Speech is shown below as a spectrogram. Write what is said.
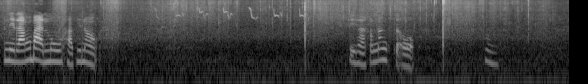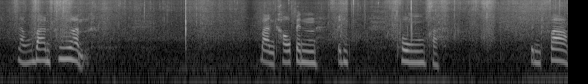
อันนี้ล้างบานมูค่ะพี่น้องนี่ค่ะกำลังจะออกหลังบ้านเพื่อน บ้านเขาเป็นเป็นธงค่ะ เป็นฟาร์ม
